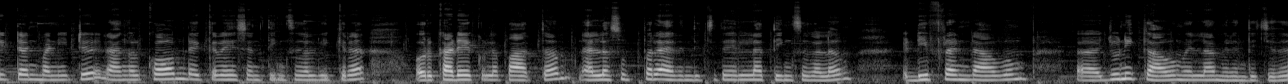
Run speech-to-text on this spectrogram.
ரிட்டர்ன் பண்ணிவிட்டு நாங்கள் கோம் டெக்கரேஷன் திங்ஸுகள் விற்கிற ஒரு கடைக்குள்ளே பார்த்தோம். நல்லா சூப்பராக இருந்துச்சு எல்லா திங்ஸுகளும் டிஃப்ரெண்ட்டாகவும் யுனிக்காகவும் எல்லாம் இருந்துச்சுது.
